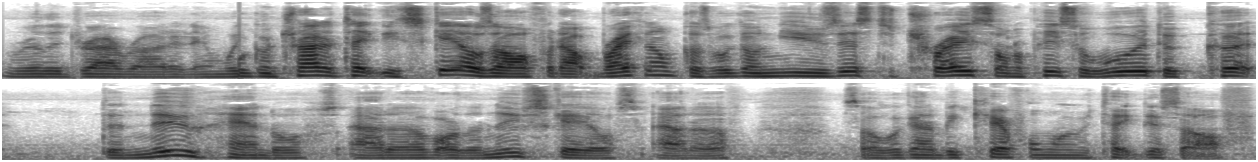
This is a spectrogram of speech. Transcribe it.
really dry rotted and we're going to try to take these scales off without breaking them because we're going to use this to trace on a piece of wood to cut the new handles out of or the new scales out of. So we got to be careful when we take this off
